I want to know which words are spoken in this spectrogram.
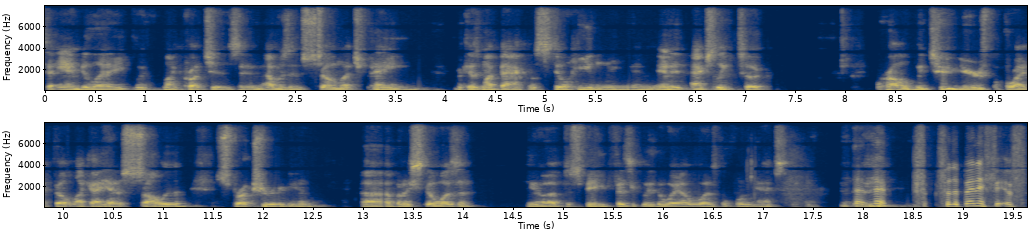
to ambulate with my crutches, and I was in so much pain because my back was still healing, and, and it actually mm. took probably two years before I felt like I had a solid structure again uh, but I still wasn't, you know, up to speed physically the way I was before the accident. For the benefit of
